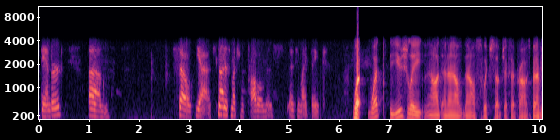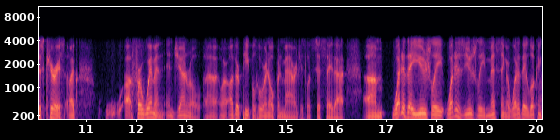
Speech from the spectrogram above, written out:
standard. Um, so yeah, it's not as much of a problem as as you might think. What what usually, and then I'll then I'll switch subjects. I promise. But I'm just curious, like uh, for women in general, uh, or other people who are in open marriages, let's just say that. Um, what are they usually? What is usually missing, or what are they looking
